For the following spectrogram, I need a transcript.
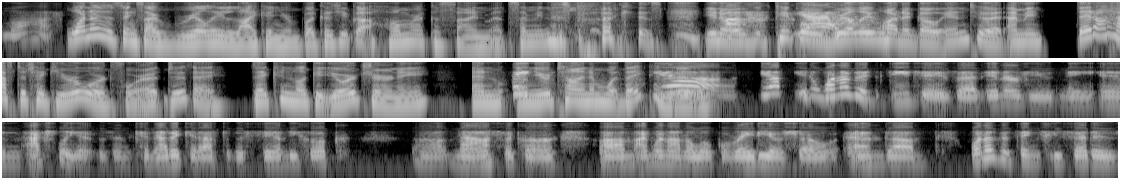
loss. One of the things I really like in your book is you've got homework assignments. I mean, this book is, you know, if people yes. really want to go into it. I mean, they don't have to take your word for it, do they? They can look at your journey and, and you're telling them what they can yeah. do. Yep. You know, one of the DJs that interviewed me in, actually it was in Connecticut after the Sandy Hook uh, massacre, um, I went on a local radio show, and um, one of the things he said is,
